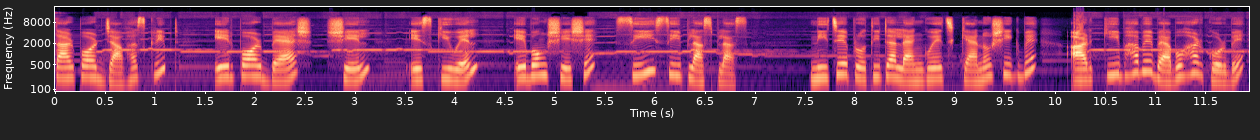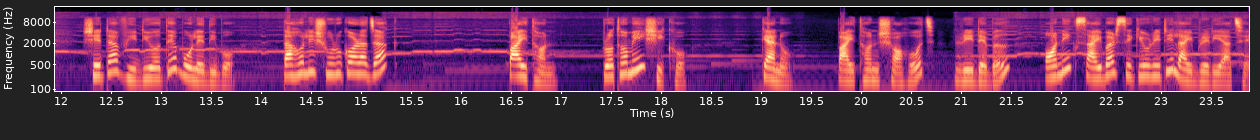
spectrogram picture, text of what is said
তারপর জাভাস্ক্রিপ্ট এরপর ব্যাশ শেল এসকিউএল এবং শেষে সি সি প্লাস প্লাস নিচে প্রতিটা ল্যাঙ্গুয়েজ কেন শিখবে আর কীভাবে ব্যবহার করবে সেটা ভিডিওতে বলে দিব। তাহলে শুরু করা যাক। পাইথন, প্রথমেই শিখো। কেন? পাইথন সহজ রিডেবল অনেক সাইবার সিকিউরিটি লাইব্রেরি আছে।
